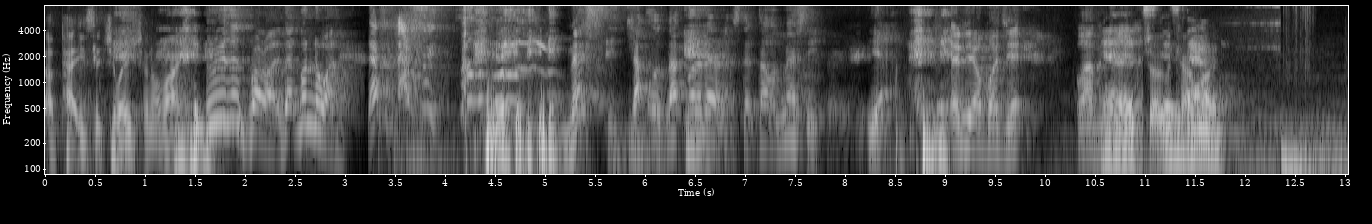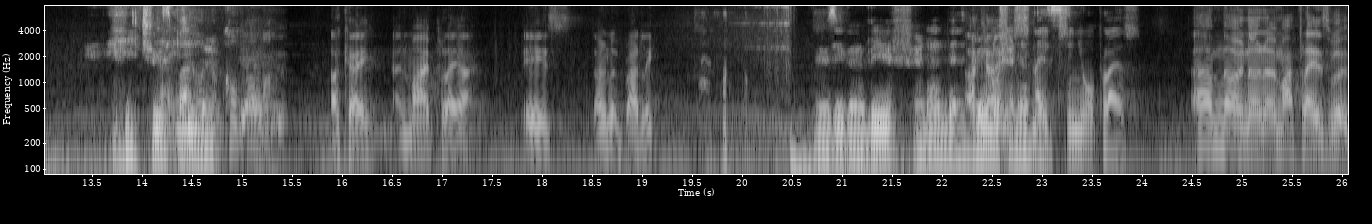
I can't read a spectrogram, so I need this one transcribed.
a petty situation, all right? Who is this brother? Is that Gundogan? That's Messi. Messi. That was that one there. That, step, that was Messi. Yeah. End your budget. What happened Yeah, there? it's, Show the it's camera. down. He chose Is he Palmer. Cobama? Okay, and my player is, don't look Bradley. Who's he gonna be? Fernandez. Okay. Bruno Snakes Snakes Fernandez. in your players. Um, no, no, no. My players, we're,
